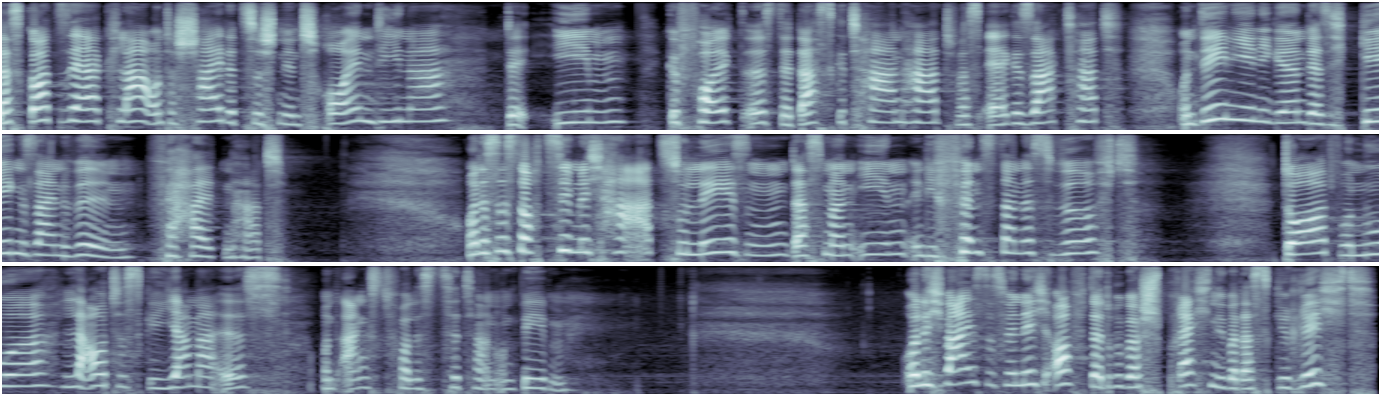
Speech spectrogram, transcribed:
dass Gott sehr klar unterscheidet zwischen den treuen Diener, der ihm gefolgt ist, der das getan hat, was er gesagt hat, und denjenigen, der sich gegen seinen Willen verhalten hat. Und es ist doch ziemlich hart zu lesen, dass man ihn in die Finsternis wirft, dort, wo nur lautes Gejammer ist und angstvolles Zittern und Beben. Und ich weiß, dass wir nicht oft darüber sprechen, über das Gericht,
